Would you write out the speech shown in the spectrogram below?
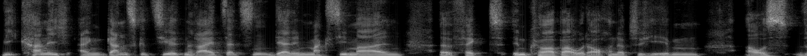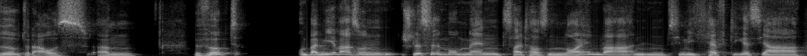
wie kann ich einen ganz gezielten Reiz setzen, der den maximalen Effekt im Körper oder auch in der Psyche eben auswirkt oder aus ähm, bewirkt. Und bei mir war so ein Schlüsselmoment 2009 war ein ziemlich heftiges Jahr,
